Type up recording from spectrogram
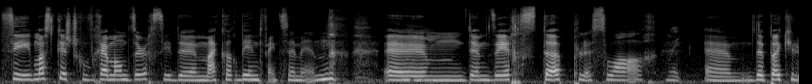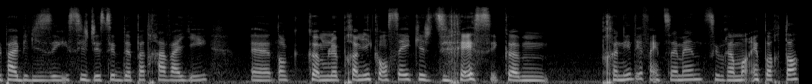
c'est moi ce que je trouve vraiment dur c'est de m'accorder une fin de semaine euh, mm. de me dire stop le soir oui. euh, de pas culpabiliser si je décide de pas travailler euh, donc comme le premier conseil que je dirais c'est comme prenez des fins de semaine, c'est vraiment important.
